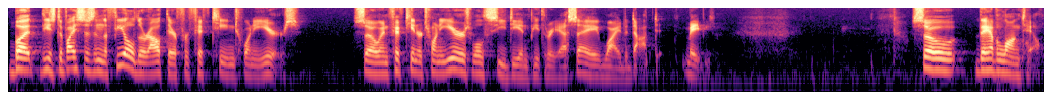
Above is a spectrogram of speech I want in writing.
but these devices in the field are out there for 15, 20 years, so in 15 or 20 years, we'll see DNP3 SA wide adopted, maybe. So they have a long tail.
